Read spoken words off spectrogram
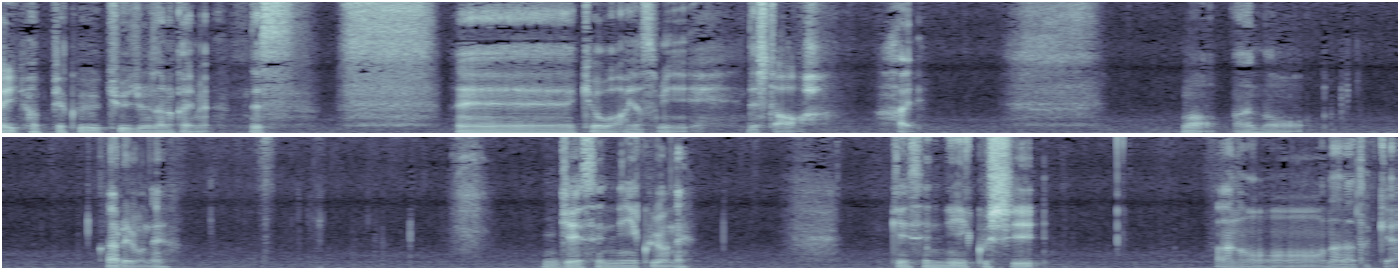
はい、897回目です。えー、今日は休みでした。はい。まあ、あの、あれよね。ゲーセンに行くよね。ゲーセンに行くし、あのー、なんだったっけ。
